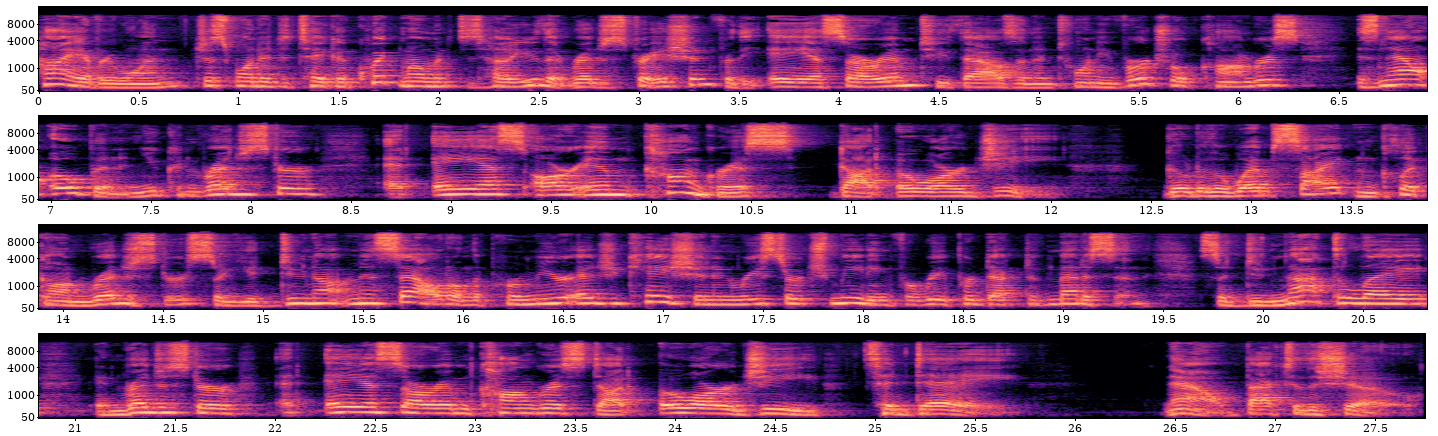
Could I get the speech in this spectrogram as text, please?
Hi everyone, just wanted to take a quick moment to tell you that registration for the ASRM 2020 Virtual Congress is now open and you can register at asrmcongress.org. Go to the website and click on Register so you do not miss out on the premier education and research meeting for reproductive medicine. So do not delay and register at asrmcongress.org today. Now, back to the show.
